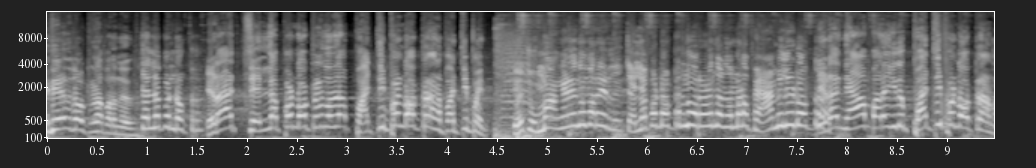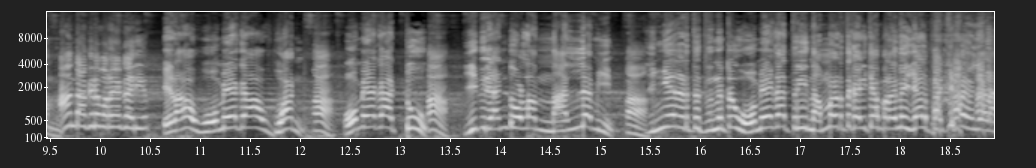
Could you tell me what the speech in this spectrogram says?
ഇതേത് ഡോക്ടറാ പറഞ്ഞത്? ചെല്ലപ്പൻ ഡോക്ടർ എടാ ചെല്ലപ്പൻ ഡോക്ടർ എന്ന് പറഞ്ഞാൽ പറ്റിപ്പൻ ഡോക്ടറാണ് പറ്റിപ്പൻ. ഞാൻ ചുമ്മാ അങ്ങനെയൊന്നും പറയരുത്. ചെല്ലപ്പൻ ഡോക്ടർ എന്ന് പറയുന്നത് നമ്മുടെ ഫാമിലി ഡോക്ടർ എടാ ഞാൻ പറയും ഇത് പറ്റിപ്പൻ ഡോക്ടറാണെന്ന് ആണ്ട് അങ്ങനെ പറയാൻ കാര്യം? എടാ ഒമേഗ വൺ. ഒമേഗ ടു ഇത് രണ്ടുള്ള നല്ല മീൻ. ഇങ്ങനെ എടുത്ത് തിന്നിട്ട് ഒമേഗ ത്രീ നമ്മളടുത്ത് കഴിക്കാൻ പറയുന്ന ഇയാൾ പറ്റിപ്പനല്ലേടാ.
